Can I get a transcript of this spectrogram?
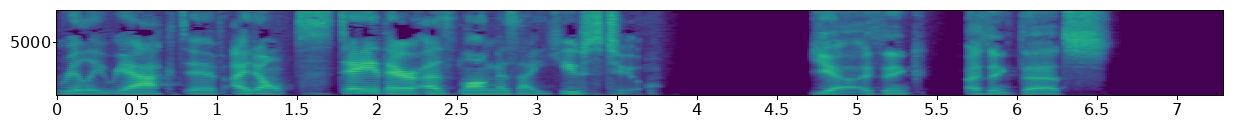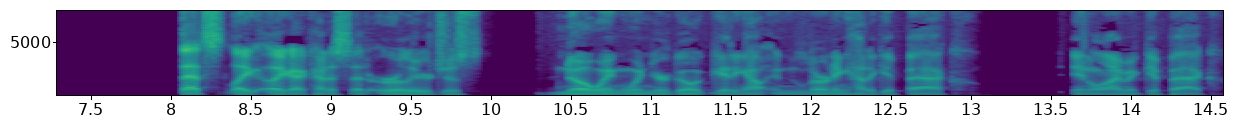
really reactive, I don't stay there as long as I used to. Yeah, I think I think that's that's like like I kind of said earlier, just knowing when you're going getting out and learning how to get back in alignment, get back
